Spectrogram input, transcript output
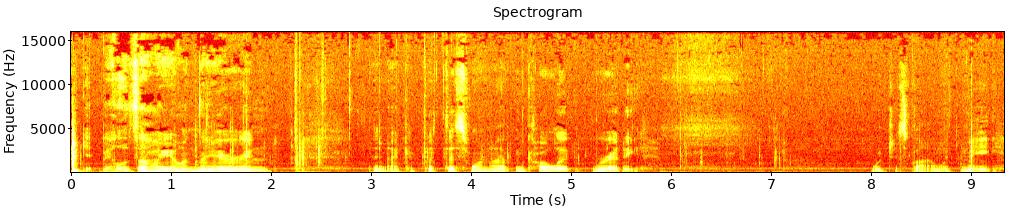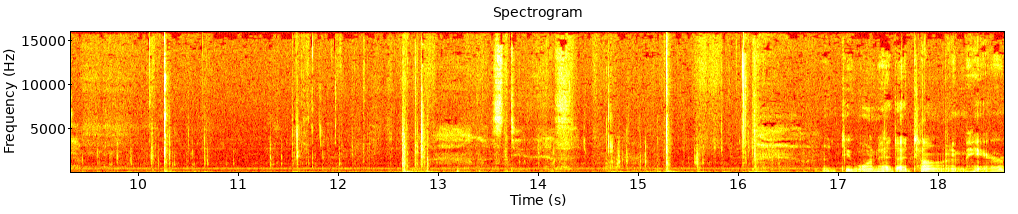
Get Bella's eye on there and then I could put this one up and call it ready. Which is fine with me. Do one at a time here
